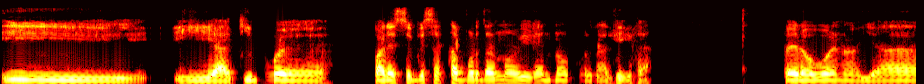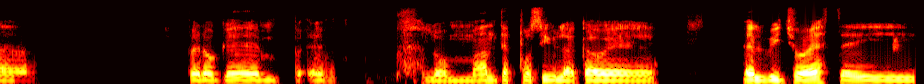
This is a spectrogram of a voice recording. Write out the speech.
Y, y aquí, pues, parece que se está portando bien, ¿no? Con la liga. Pero bueno, ya espero que eh, lo antes posible acabe el bicho este y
